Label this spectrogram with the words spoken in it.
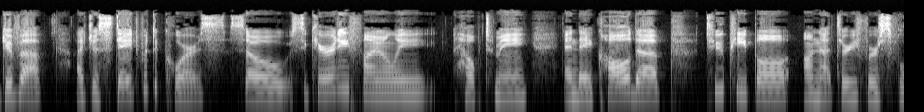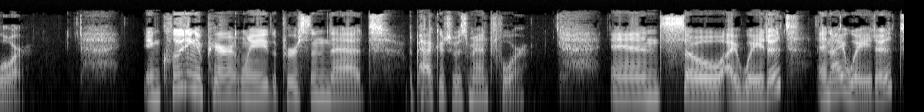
give up. I just stayed with the course. So security finally helped me, and they called up two people on that 31st floor, including apparently the person that the package was meant for. And so I waited and I waited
